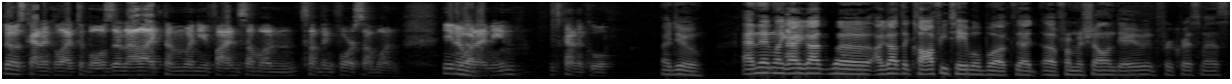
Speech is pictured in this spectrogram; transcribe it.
those kind of collectibles, and I like them when you find someone something for someone. You know Yeah. what I mean? It's kind of cool. I do. And then like I got the I got the coffee table book that uh, from Michelle and David for Christmas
